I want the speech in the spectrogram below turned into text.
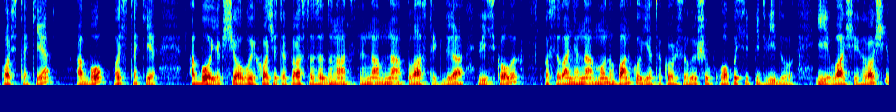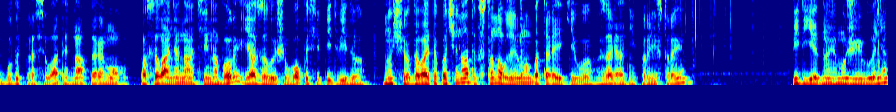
ось таке або ось таке. Або якщо ви хочете просто задонатити нам на пластик для військових, посилання на монобанку я також залишу в описі під відео. І ваші гроші будуть працювати на перемогу. Посилання на ці набори я залишу в описі під відео. Ну що, давайте починати. Встановлюємо батарейки в зарядні пристрої. Під'єднуємо живлення.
